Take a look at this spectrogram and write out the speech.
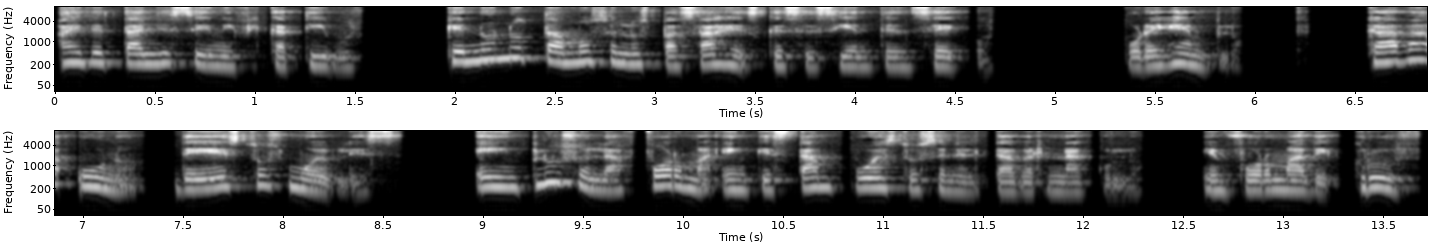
hay detalles significativos que no notamos en los pasajes que se sienten secos. Por ejemplo, cada uno de estos muebles e incluso la forma en que están puestos en el tabernáculo, en forma de cruz,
